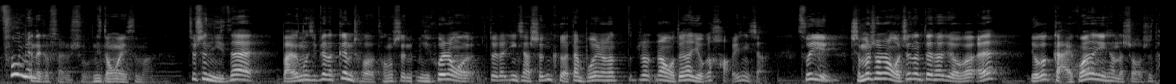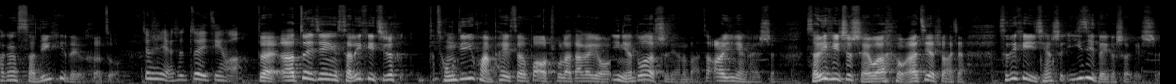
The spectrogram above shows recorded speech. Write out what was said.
负面的一个分数，你懂我意思吗？就是你在把一个东西变得更丑的同时，你会让我对他印象深刻，但不会让他让让我对他有个好印象。所以什么时候让我真的对他有个哎有个改观的印象的时候，是他跟 Saliki 的一个合作。就是也是最近了，对，呃，最近 Saliki 其实从第一款配色爆出来大概有一年多的时间了吧，在二一年开始。Saliki 是谁？我要 我要介绍一下，Saliki 以前是 Easy 的一个设计师，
